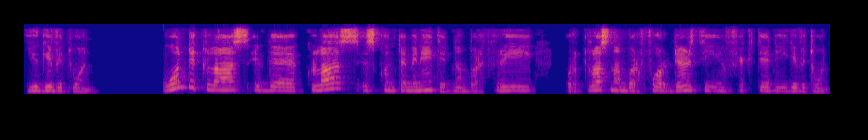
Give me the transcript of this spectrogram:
you give it one. Wound class, if the class is contaminated, number three, or class number four, dirty, infected, you give it one.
